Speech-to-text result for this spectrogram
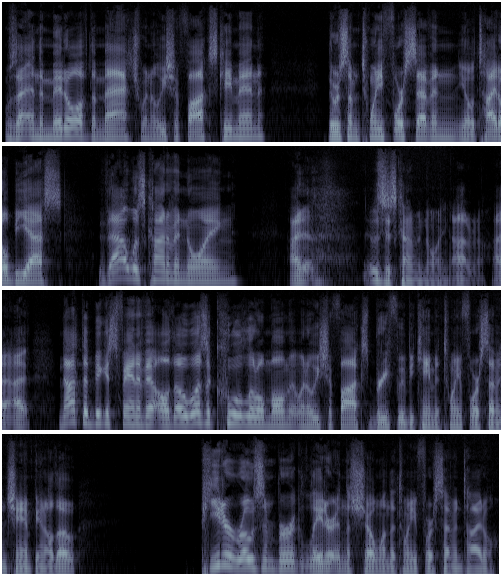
was that in the middle of the match when Alicia Fox came in, there was some 24/7 you know title BS. That was kind of annoying. I it was just kind of annoying. I don't know. I, I not the biggest fan of it, although it was a cool little moment when Alicia Fox briefly became the 24 7 champion. Although Peter Rosenberg later in the show won the 24 7 title.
